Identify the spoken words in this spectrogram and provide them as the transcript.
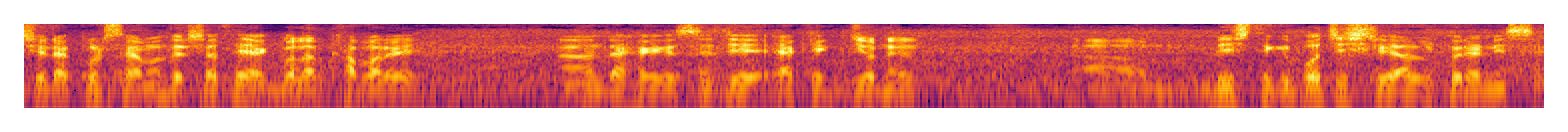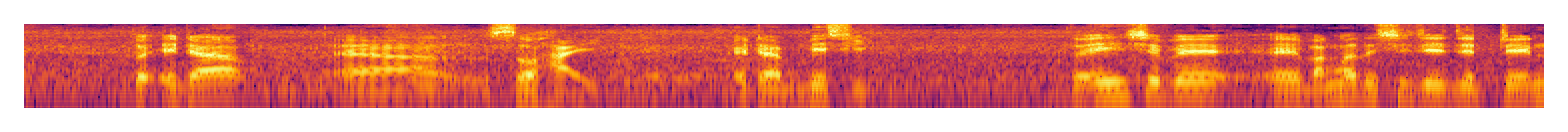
সেটা করছে আমাদের সাথে। একবেলার খাবারে দেখা গেছে যে এক একজনের বিশ থেকে পঁচিশ রিয়াল করে নিচ্ছে তো এটা সো হাই এটা বেশি। তো এই হিসেবে বাংলাদেশি যে যে টেন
